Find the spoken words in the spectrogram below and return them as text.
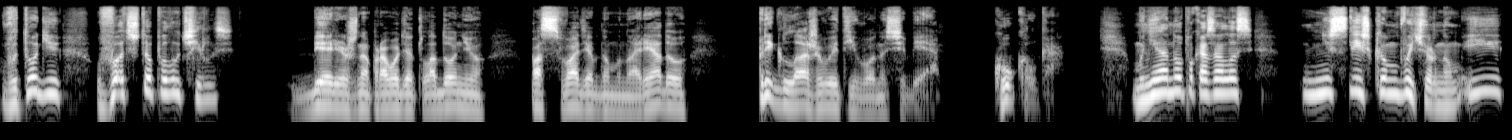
В итоге вот что получилось. Бережно проводит ладонью по свадебному наряду, приглаживает его на себе. Куколка. Мне оно показалось не слишком вычурным и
